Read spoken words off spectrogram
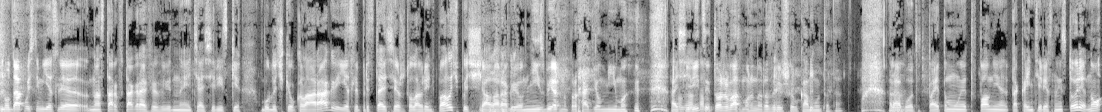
Ну, допустим, если на старых фотографиях видны эти ассирийские будочки около Арагви, если представить себе, что Лаврентий Павлович посещал Арагви, он неизбежно проходил мимо ассирийца и тоже, возможно, разрешил кому-то, да? Работать. Поэтому это вполне такая интересная история. Но,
